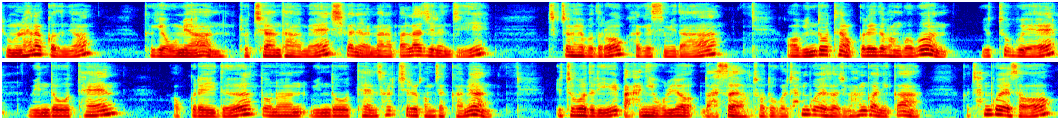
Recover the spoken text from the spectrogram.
주문을 해놨거든요. 그게 오면 교체한 다음에 시간이 얼마나 빨라지는지 측정해 보도록 하겠습니다. 어, 윈도우 10 업그레이드 방법은 유튜브에 윈도우 10 업그레이드 또는 윈도우 10 설치를 검색하면 유튜버들이 많이 올려놨어요. 저도 그걸 참고해서 지금 한 거니까 그 참고해서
